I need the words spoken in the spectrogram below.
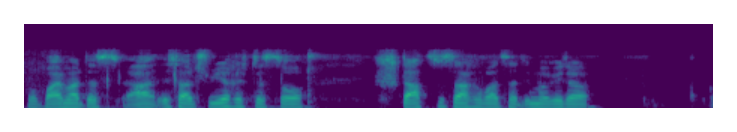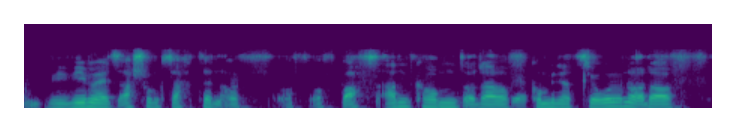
Wobei man das, ja, ist halt schwierig, das so stark zu sagen, weil es halt immer wieder wie, wie wir jetzt auch schon gesagt haben, auf, auf, auf Buffs ankommt oder auf ja. Kombinationen oder auf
